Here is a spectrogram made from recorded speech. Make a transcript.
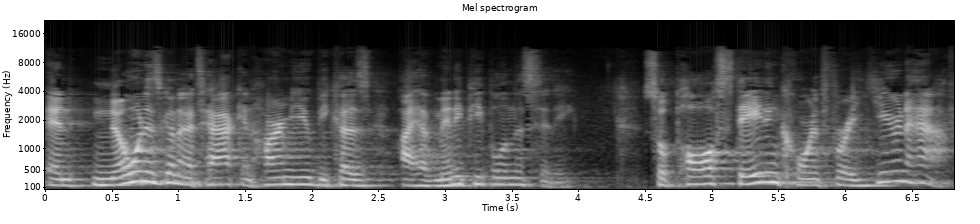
and no one is going to attack and harm you because I have many people in the city. So Paul stayed in Corinth for a year and a half,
